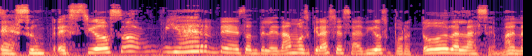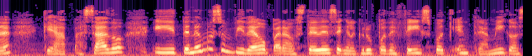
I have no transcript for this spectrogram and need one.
Es un precioso viernes donde le damos gracias a Dios por toda la semana que ha pasado y tenemos un video para ustedes en el grupo de Facebook Entre Amigos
